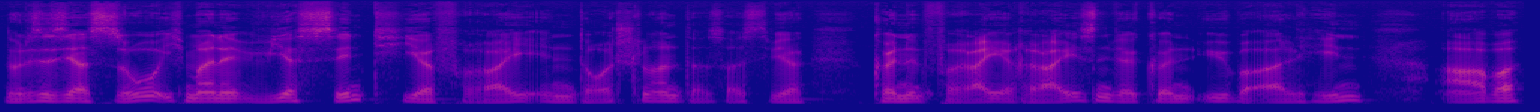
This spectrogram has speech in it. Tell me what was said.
Nun ist es ja so, ich meine, wir sind hier frei in Deutschland, das heißt, wir können frei reisen, wir können überall hin, aber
